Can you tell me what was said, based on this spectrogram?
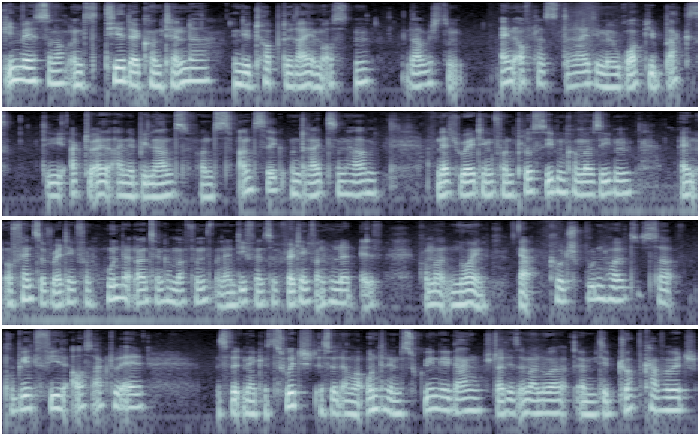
Gehen wir jetzt dann noch ins Tier der Contender, in die Top 3 im Osten. Da habe ich zum einen auf Platz 3 die Milwaukee Bucks, die aktuell eine Bilanz von 20 und 13 haben, ein Net Rating von plus 7,7, ein Offensive Rating von 119,5 und ein Defensive Rating von 111,9. Ja, Coach Budenholzer probiert viel aus aktuell. Es wird mehr geswitcht, es wird auch mal unter dem Screen gegangen, statt jetzt immer nur ähm, die Drop Coverage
